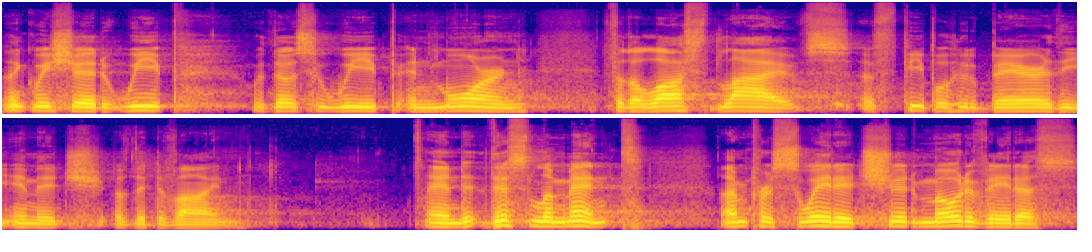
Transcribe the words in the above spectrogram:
I think we should weep with those who weep and mourn for the lost lives of people who bear the image of the divine. And this lament, I'm persuaded, should motivate us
